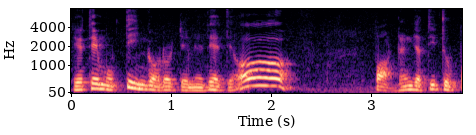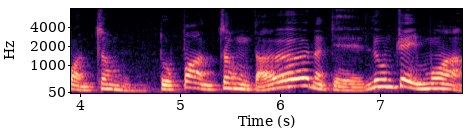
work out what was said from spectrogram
thì thêm một tin gọi đôi trên này thế thì ô bọn đang giờ thì tụ bọn trông tụ bọn trông tớ là chỉ luôn chơi mua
